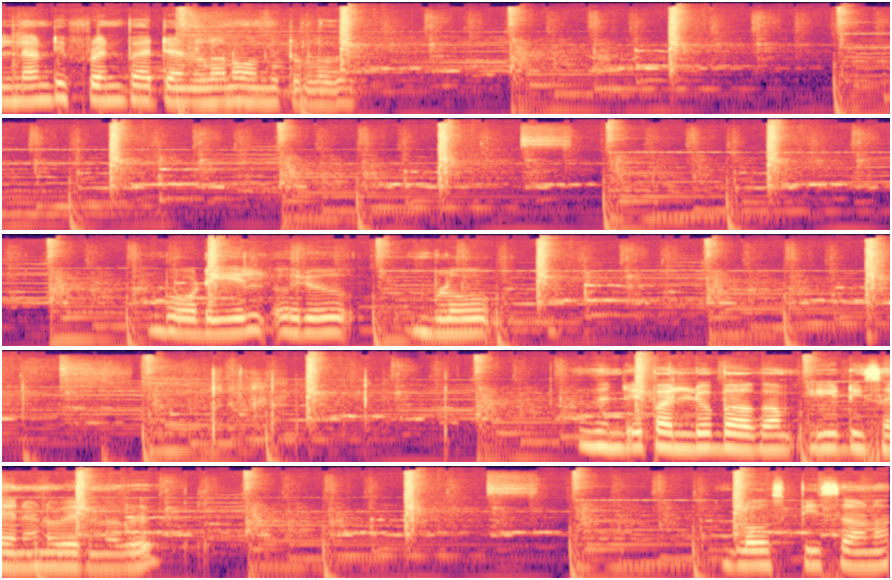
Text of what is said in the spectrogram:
എല്ലാം ഡിഫറെന്റ് പാറ്റേണിലാണ് വന്നിട്ടുള്ളത്. ബോഡിയിൽ ഒരു ബ്ലൂ ഇതിന്റെ പല്ലു ഭാഗം ഈ ഡിസൈനാണ് വരുന്നത്. ബ്ലൗസ് പീസാണ്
